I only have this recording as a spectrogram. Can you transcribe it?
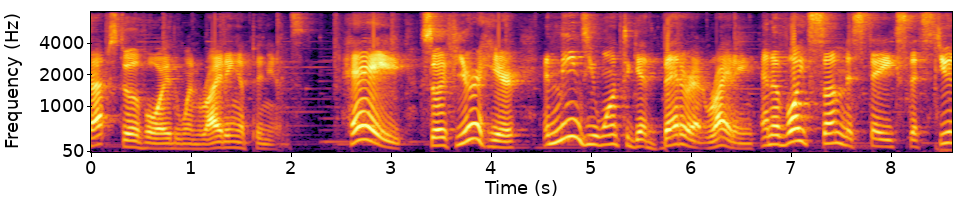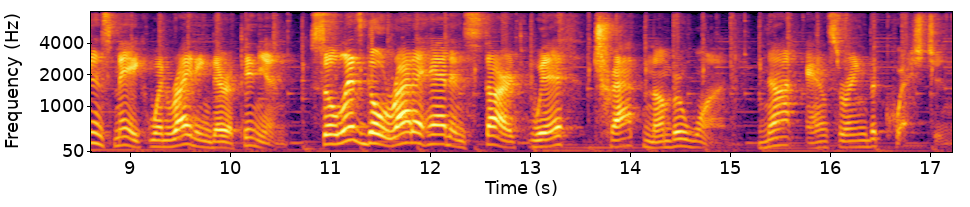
traps to avoid when writing opinions. Hey, so if you're here, it means you want to get better at writing and avoid some mistakes that students make when writing their opinion. So let's go right ahead and start with trap number one, not answering the question.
